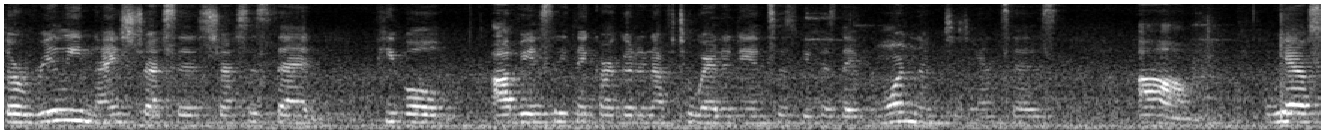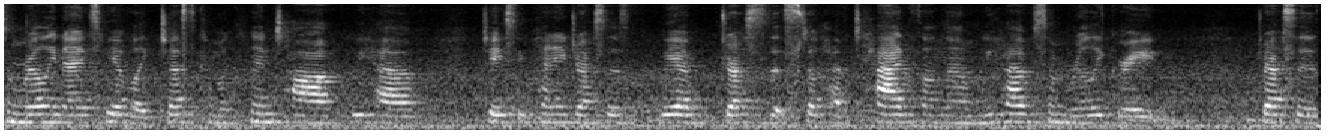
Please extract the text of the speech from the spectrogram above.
They're really nice dresses, dresses that people obviously think are good enough to wear to dances because they've worn them to dances. Um, we have some really nice, we have like Jessica McClintock, we have J.C. Penney dresses, we have dresses that still have tags on them. We have some really great dresses.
